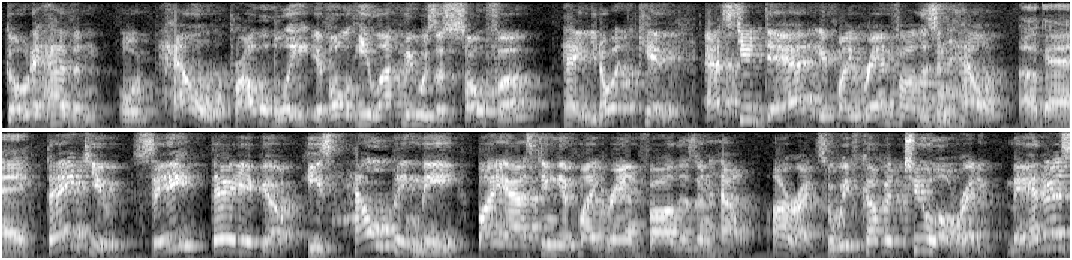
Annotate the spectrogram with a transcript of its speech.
go to heaven or hell probably if all he left me was a sofa. Hey, you know what, kid? Ask your dad if my grandfather's in hell. Okay. Thank you. See? There you go. He's helping me by asking if my grandfather's in hell. All right, so we've covered two already. Manners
